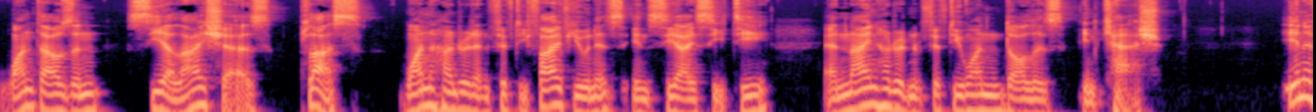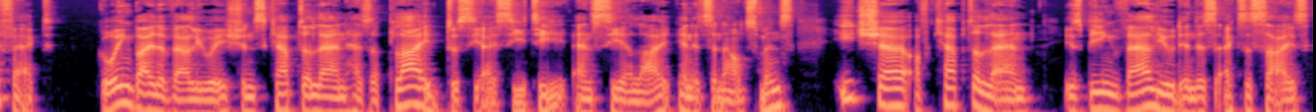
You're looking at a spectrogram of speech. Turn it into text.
1,000 CLI shares plus 155 units in CICT and $951 in cash. In effect, going by the valuations CapitaLand has applied to CICT and CLI in its announcements, each share of CapitaLand is being valued in this exercise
